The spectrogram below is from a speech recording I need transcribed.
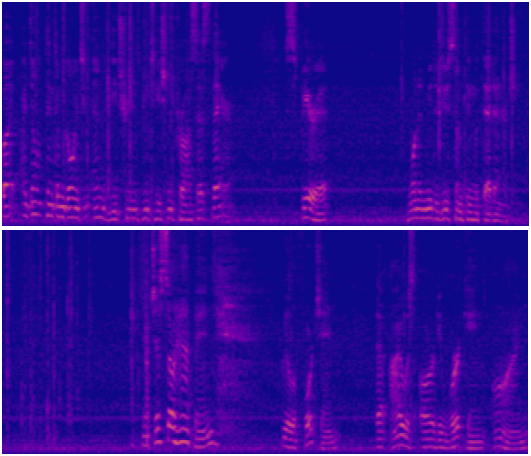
But I don't think I'm going to end the transmutation process there. Spirit wanted me to do something with that energy. It just so happened, Wheel of Fortune, that I was already working on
